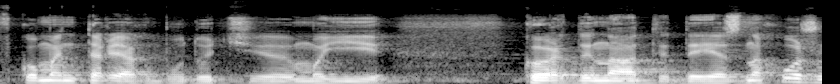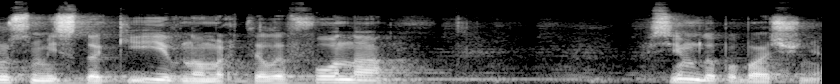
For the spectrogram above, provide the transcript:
В коментарях будуть е, мої координати, де я знаходжусь, місто Київ, номер телефона. Всім до побачення.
